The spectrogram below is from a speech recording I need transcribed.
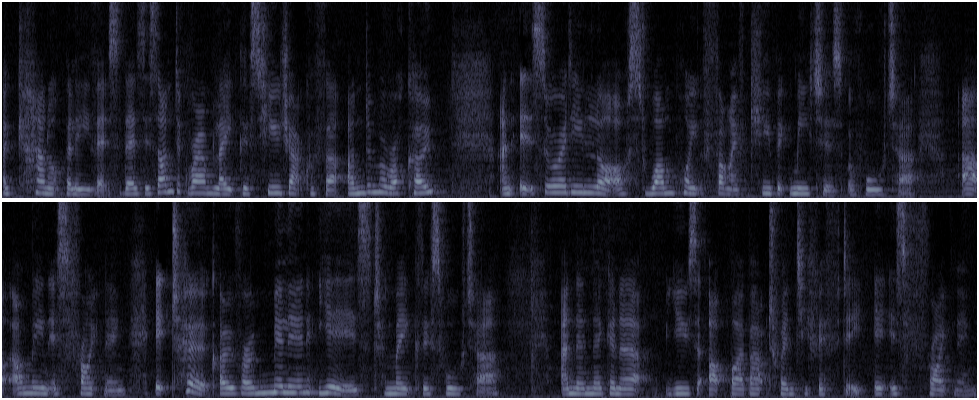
I cannot believe it. So there's this underground lake, this huge aquifer under Morocco, and it's already lost 1.5 cubic meters of water. Uh, I mean, it's frightening. It took over a million years to make this water, and then they're going to use it up by about 2050. It is frightening.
